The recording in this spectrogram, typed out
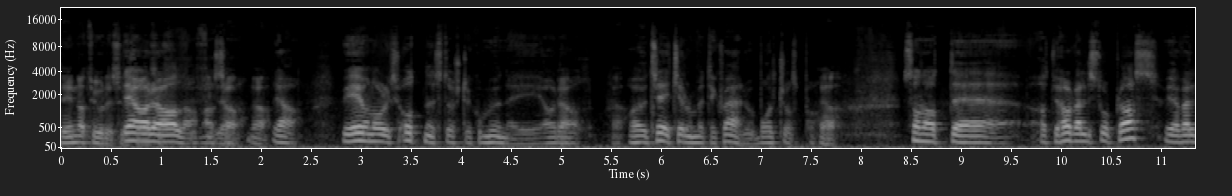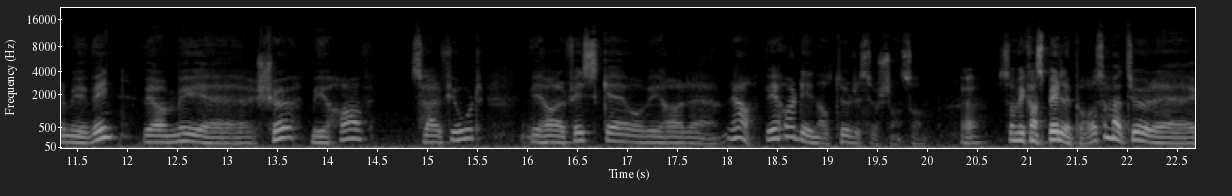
det er naturressurser? Det er arealene, altså. Ja, ja. Ja. Vi er jo Norges åttende største kommune i areal. Og har jo tre kilometer hver å boltre oss på. ja. Sånn at, eh, at vi har veldig stor plass. Vi har veldig mye vind. Vi har mye sjø, mye hav, svær fjord. Vi har fiske, og vi har eh, Ja, vi har de naturressursene som, ja. som vi kan spille på, og som jeg tror eh,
